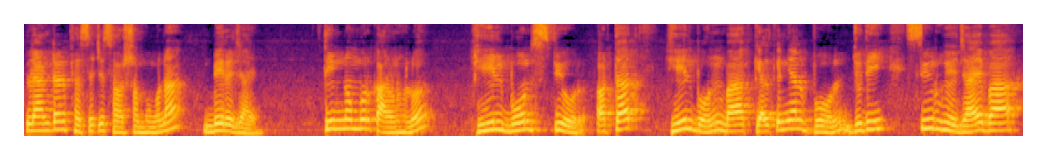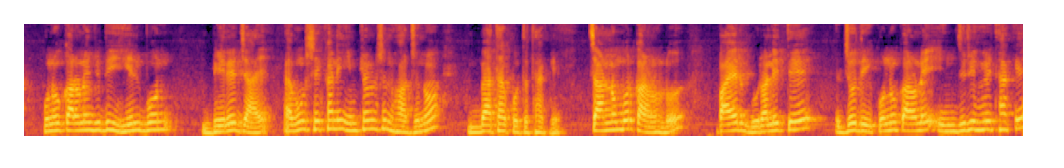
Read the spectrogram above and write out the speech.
প্ল্যান্টার ফ্যাসিটিস হওয়ার সম্ভাবনা বেড়ে যায়। তিন নম্বর কারণ হলো হিল বোন স্পিউর অর্থাৎ হিল বোন বা ক্যালকেনিয়াল বোন যদি স্পিউর হয়ে যায় বা কোনো কারণে যদি হিল বোন বেড়ে যায় এবং সেখানে ইনফ্লামেশন হওয়ার জন্য ব্যথা করতে থাকে। চার নম্বর কারণ হলো, পায়ের গোড়ালিতে যদি কোনো কারণে ইঞ্জুরি হয়ে থাকে,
